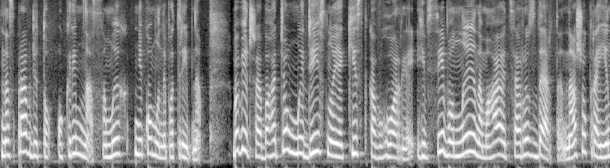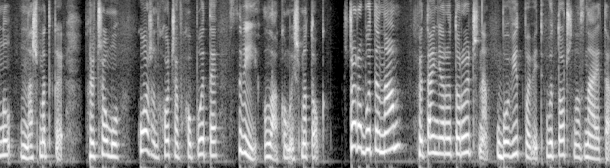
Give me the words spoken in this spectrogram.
насправді то, окрім нас самих, нікому не потрібне. Бо більше багатьом ми дійсно як кістка в горлі, і всі вони намагаються роздерти нашу країну на шматки. Причому кожен хоче вхопити свій лакомий шматок. Що робити нам? Питання риторичне, бо відповідь ви точно знаєте.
